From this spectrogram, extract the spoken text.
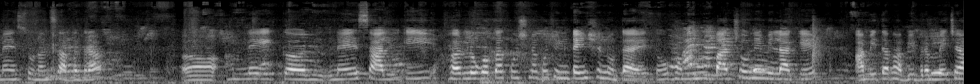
मैं सोनल साबद्रा अ, हमने एक नए साल की हर लोगों का कुछ ना कुछ इंटेंशन होता है। तो हम पाँचों ने मिला के अमिता भाभी ब्रह्मेचा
